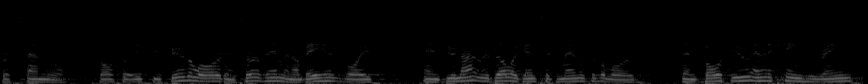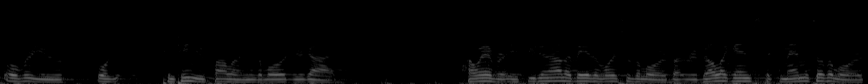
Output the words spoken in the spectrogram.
1 Samuel also, if you fear the Lord and serve him and obey his voice, and do not rebel against the commandments of the Lord, then both you and the king who reigns over you will continue following the Lord your God. However, if you do not obey the voice of the Lord, but rebel against the commandments of the Lord,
